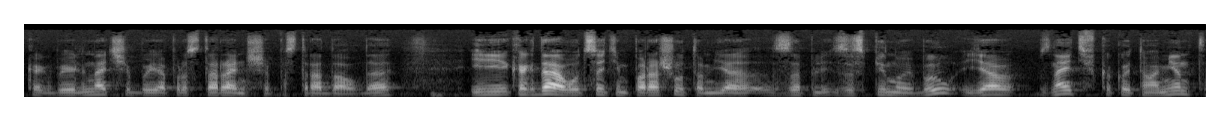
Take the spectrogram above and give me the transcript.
как бы иначе бы я просто раньше пострадал, да. И когда вот с этим парашютом я за, за спиной был, я, знаете, в какой-то момент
